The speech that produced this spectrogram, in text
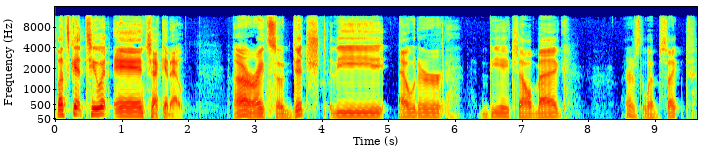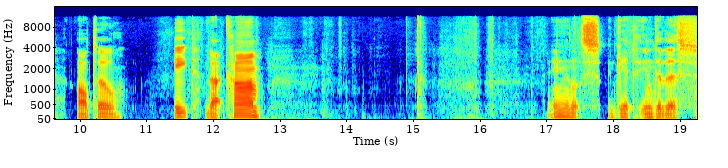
let's get to it and check it out. All right, so ditched the outer DHL bag. There's the website, alto8.com. And let's get into this.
